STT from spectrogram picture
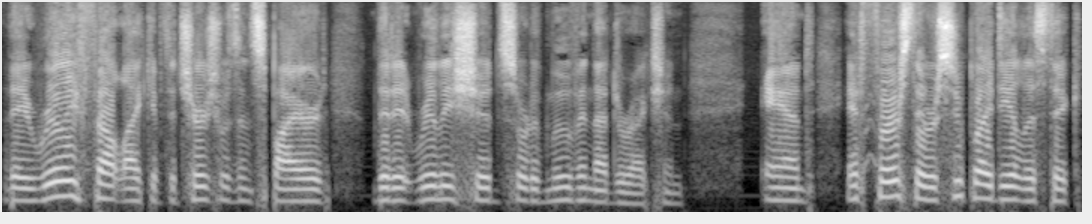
they really felt like if the church was inspired, that it really should sort of move in that direction. And at first, they were super idealistic.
